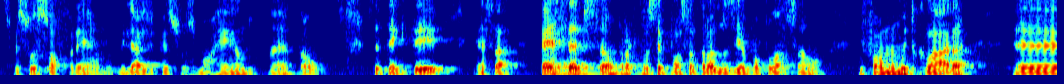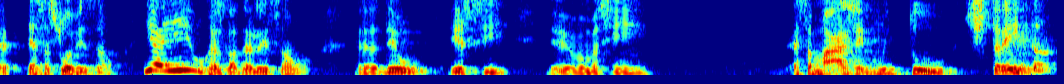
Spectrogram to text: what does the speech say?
as pessoas sofrendo, milhares de pessoas morrendo. Né? Então, você tem que ter essa percepção para que você possa traduzir a população de forma muito clara é, essa sua visão. E aí o resultado da eleição é, deu esse, é, vamos assim, essa margem muito estreita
